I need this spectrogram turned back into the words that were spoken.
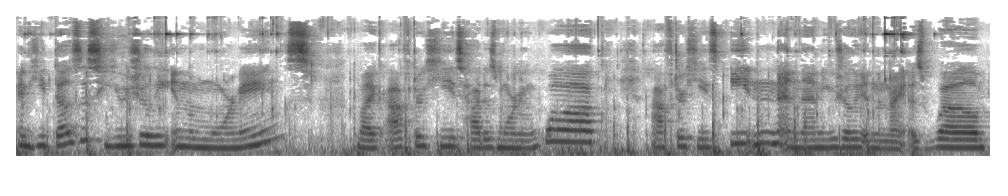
And he does this usually in the mornings, like after he's had his morning walk, after he's eaten, and then usually in the night as well,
